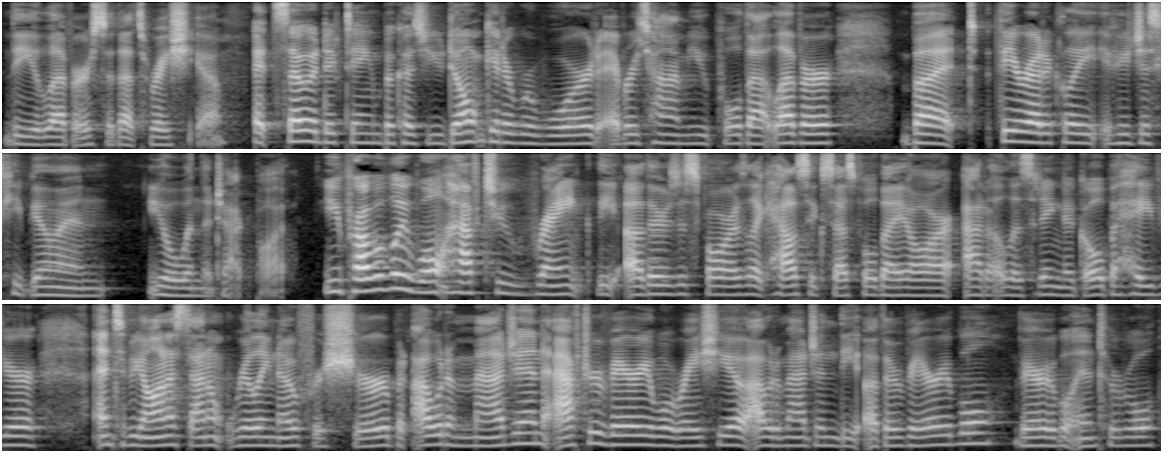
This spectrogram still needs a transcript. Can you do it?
the lever, so that's ratio. It's so addicting because you don't get a reward every time you pull that lever, but theoretically, if you just keep going, you'll win the jackpot. You probably won't have to rank the others as far as like how successful they are at eliciting a goal behavior. And to be honest, I don't really know for sure, but I would imagine after variable ratio, I would imagine the other variable, variable interval,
